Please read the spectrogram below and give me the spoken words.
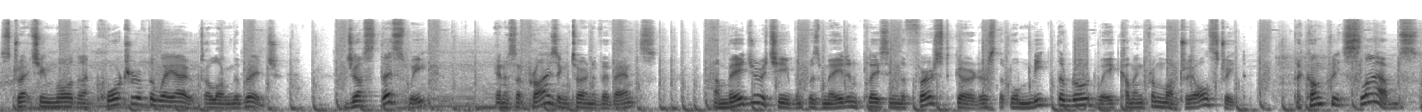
stretching more than a quarter of the way out along the bridge. Just this week, in a surprising turn of events, a major achievement was made in placing the first girders that will meet the roadway coming from Montreal Street. The concrete slabs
